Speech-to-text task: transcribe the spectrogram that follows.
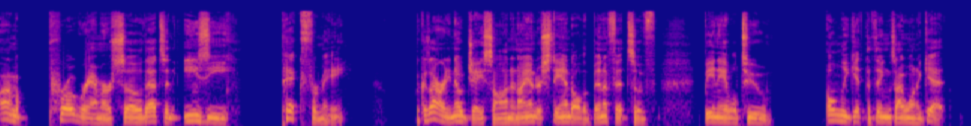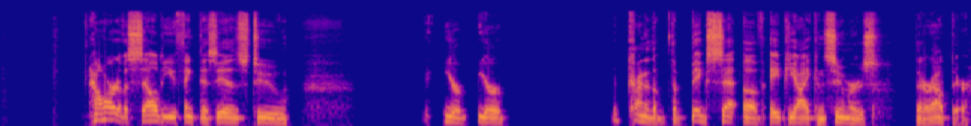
I'm a programmer, so that's an easy pick for me because I already know JSON and I understand all the benefits of being able to only get the things I want to get. How hard of a sell do you think this is to your your kind of the the big set of API consumers that are out there?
